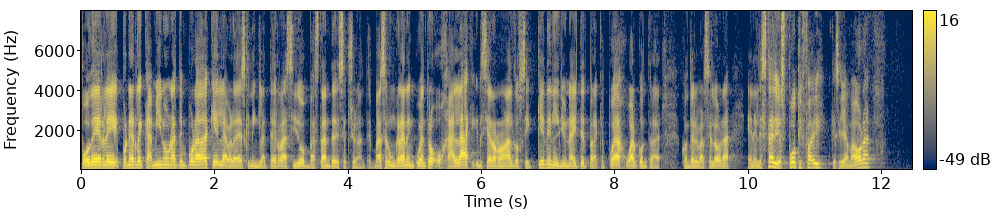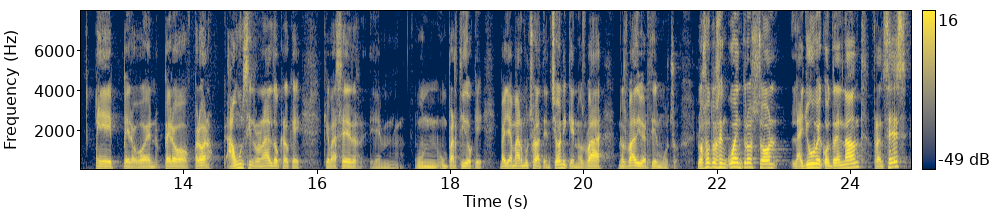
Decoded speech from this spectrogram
poderle, ponerle camino a una temporada que la verdad es que en Inglaterra ha sido bastante decepcionante. Va a ser un gran encuentro, ojalá que Cristiano Ronaldo se quede en el United para que pueda jugar contra, contra el Barcelona en el estadio Spotify, que se llama ahora, eh, pero, bueno, pero, pero bueno, aún sin Ronaldo creo que, que va a ser em, un, partido que va a llamar mucho la atención y que nos va, nos va a divertir mucho. Los otros encuentros son la Juve contra el Nantes, francés,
